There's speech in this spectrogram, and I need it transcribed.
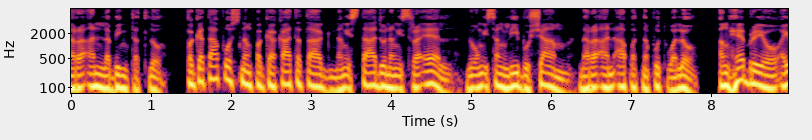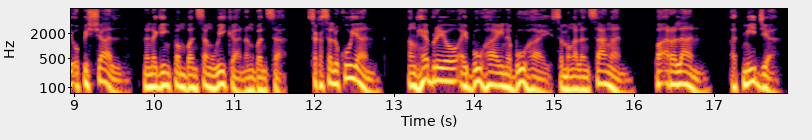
na raan labing tatlo. Pagkatapos ng pagkakatatag ng Estado ng Israel noong isang libo siyam na raan apat na putwalo, ang Hebreo ay opisyal na naging pambansang wika ng bansa. Sa kasalukuyan, ang Hebreo ay buhay na buhay sa mga lansangan, paaralan at media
